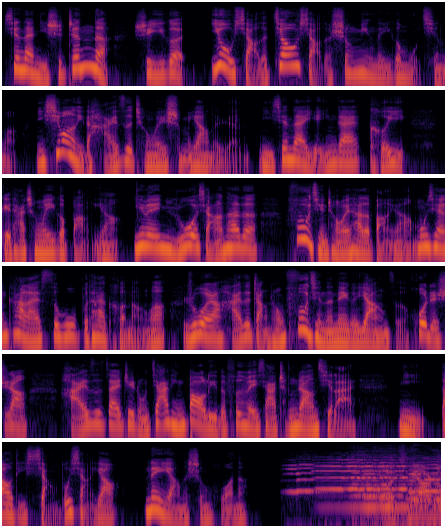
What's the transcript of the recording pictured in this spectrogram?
现在你是真的是一个幼小的、娇小的生命的一个母亲了。你希望你的孩子成为什么样的人？你现在也应该可以给他成为一个榜样，因为你如果想让他的父亲成为他的榜样，目前看来似乎不太可能了。如果让孩子长成父亲的那个样子，或者是让孩子在这种家庭暴力的氛围下成长起来，你到底想不想要？那样的生活呢？我今年二十五，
